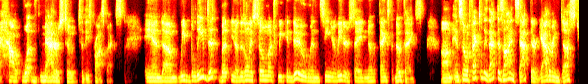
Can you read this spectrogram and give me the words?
how what matters to to these prospects. And um, we believed it but you know there's only so much we can do when senior leaders say no thanks but no thanks. Um, and so effectively that design sat there gathering dust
